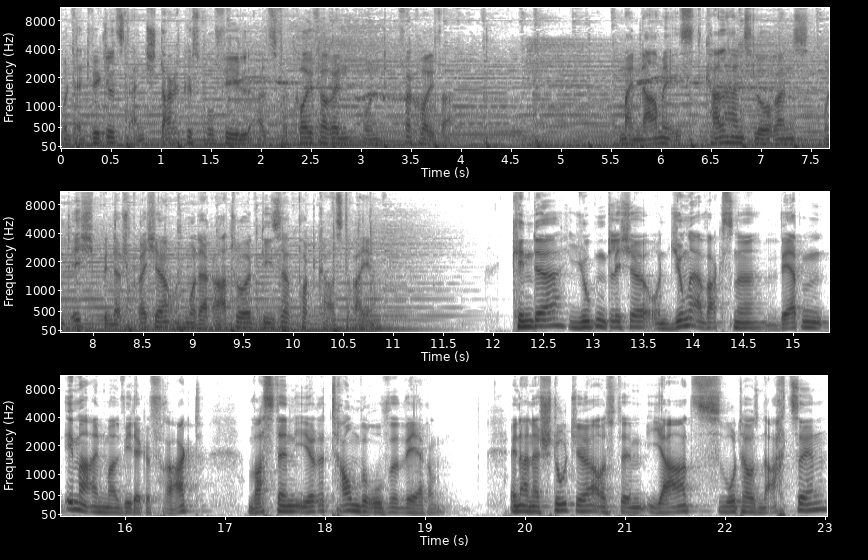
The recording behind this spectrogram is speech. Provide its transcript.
und entwickelst ein starkes Profil als Verkäuferin und Verkäufer. Mein Name ist Karl-Heinz Lorenz und ich bin der Sprecher und Moderator dieser Podcast-Reihe. Kinder, Jugendliche und junge Erwachsene werden immer einmal wieder gefragt, was denn ihre Traumberufe wären. In einer Studie aus dem Jahr 2018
